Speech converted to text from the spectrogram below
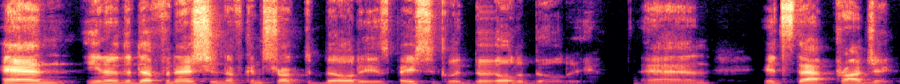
And you know the definition of constructability is basically buildability, and it's that project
